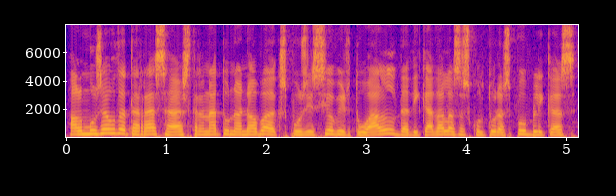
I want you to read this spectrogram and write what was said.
El Museu de Terrassa ha estrenat una nova exposició virtual dedicada a les escultures públiques.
